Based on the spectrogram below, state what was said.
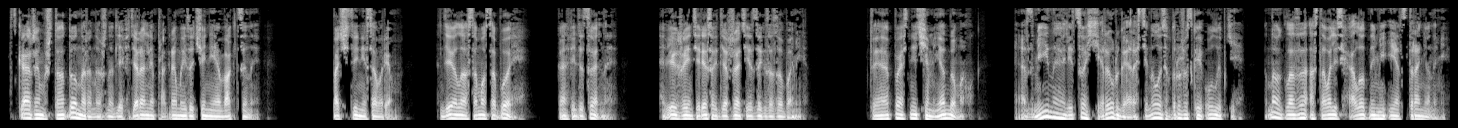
Скажем, что доноры нужны для федеральной программы изучения вакцины. Почти не соврем. Дело, само собой, конфиденциальное. В их же интересах держать язык за зубами. Ты опаснее, чем я думал. Змеиное лицо хирурга растянулось в дружеской улыбке, но глаза оставались холодными и отстраненными.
